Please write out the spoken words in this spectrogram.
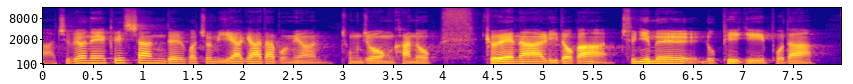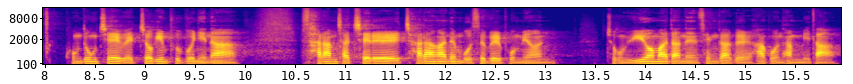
아, 주변의 크리스찬들과 좀 이야기하다 보면 종종 간혹 교회나 리더가 주님을 높이기보다 공동체의 외적인 부분이나 사람 자체를 자랑하는 모습을 보면 조금 위험하다는 생각을 하곤 합니다.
